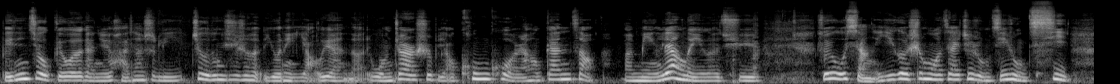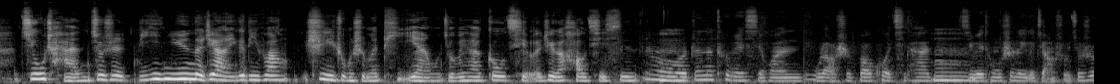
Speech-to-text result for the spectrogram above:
北京就给我的感觉好像是离这个东西是很有点遥远的。我们这儿是比较空阔，然后干燥啊明亮的一个区域。所以我想，一个生活在这种几种气纠缠，就是氤氲的这样一个地方，是一种什么体验？我就被它勾起了这个好奇心。嗯，我真的特别喜欢吴老师，包括其他几位同事的一个讲述，就是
